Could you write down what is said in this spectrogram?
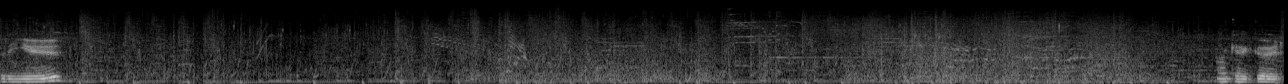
Rid you. Okay, good.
